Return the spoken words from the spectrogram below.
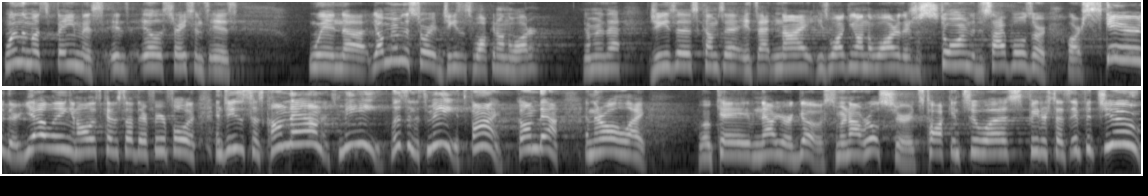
One of the most famous illustrations is when, uh, y'all remember the story of Jesus walking on the water? You remember that? Jesus comes in, it's at night, he's walking on the water, there's a storm, the disciples are, are scared, they're yelling and all this kind of stuff, they're fearful. And, and Jesus says, Calm down, it's me. Listen, it's me, it's fine, calm down. And they're all like, Okay, now you're a ghost. We're not real sure. It's talking to us. Peter says, If it's you,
